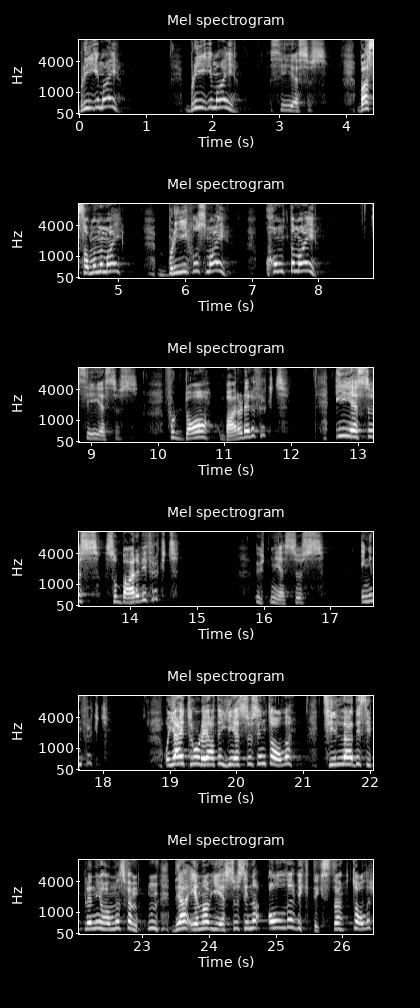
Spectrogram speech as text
Bli i meg. Bli i meg, sier Jesus. Vær sammen med meg. Bli hos meg. Kom til meg, sier Jesus. For da bærer dere frukt. I Jesus så bærer vi frukt. Uten Jesus ingen frukt. Og jeg tror det at Jesus sin tale til disiplene i Johannes 15 det er en av Jesus sine aller viktigste taler.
